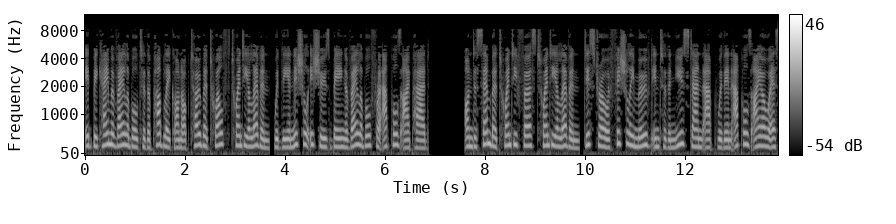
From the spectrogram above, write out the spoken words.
It became available to the public on October 12, 2011, with the initial issues being available for Apple's iPad. On December 21, 2011, Distro officially moved into the Newsstand app within Apple's iOS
